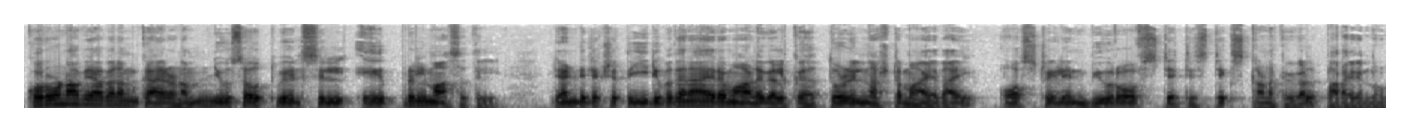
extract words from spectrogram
കൊറോണ വ്യാപനം കാരണം ന്യൂ സൗത്ത് വെയിൽസിൽ ഏപ്രിൽ മാസത്തിൽ രണ്ട് ലക്ഷത്തി ഇരുപതിനായിരം ആളുകൾക്ക് തൊഴിൽ നഷ്ടമായതായി ഓസ്ട്രേലിയൻ ബ്യൂറോ ഓഫ് സ്റ്റാറ്റിസ്റ്റിക്സ് കണക്കുകൾ പറയുന്നു.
